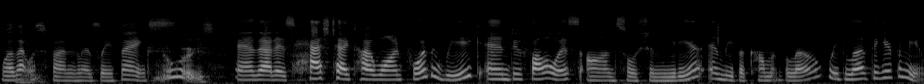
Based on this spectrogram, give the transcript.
Well, that mm. was fun, Leslie. Thanks. No worries. And that is hashtag Taiwan for the week. And do follow us on social media and leave a comment below. We'd love to hear from you.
